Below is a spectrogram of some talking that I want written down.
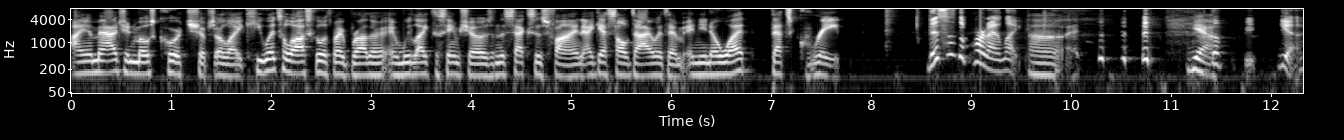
I imagine most courtships are like, he went to law school with my brother and we like the same shows and the sex is fine. I guess I'll die with him. And you know what? That's great. This is the part I like. Uh, yeah. The- yeah.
